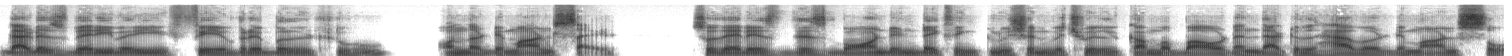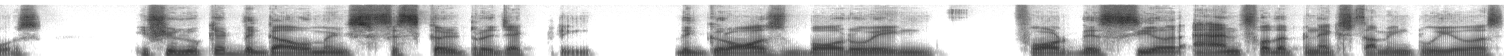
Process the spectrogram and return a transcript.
That is very, very favorable to on the demand side. So there is this bond index inclusion which will come about and that will have a demand source. If you look at the government's fiscal trajectory, the gross borrowing for this year and for the next coming two years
